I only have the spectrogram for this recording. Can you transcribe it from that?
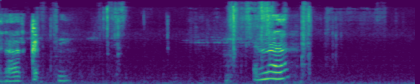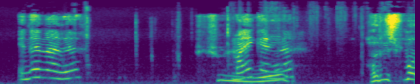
அது எப்படியோ என்ன இது ஏதா இருக்கு. என்ன? இது என்னது? மைக் என்ன? ஹரிஷ்மா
